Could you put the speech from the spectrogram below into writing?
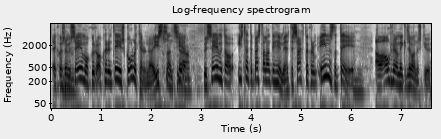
eitthvað sem við segjum okkur á hverjum degi í skólakerfinu, að Ísland sé, Já. við segjum þetta á Ísland er besta land í heimi, þetta er sagt okkur um einasta degi af áhrifamikil mannesku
